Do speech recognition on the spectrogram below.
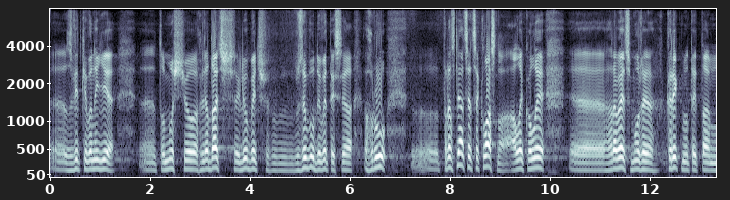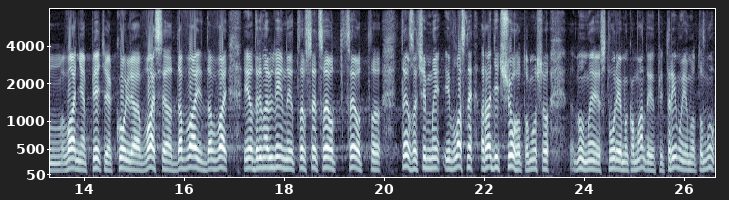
е, звідки вони є. Е, Тому що глядач любить вживу дивитися гру. Е, Трансляція це класно, але коли е, гравець може крикнути там Ваня, Петя, Коля, Вася, давай, давай, і адреналін, і це все це от, це от е, те, за чим ми і власне раді чого, тому що ну, ми створюємо команди, підтримуємо. Тому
